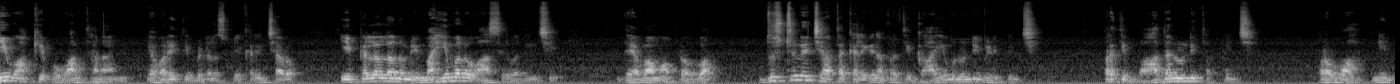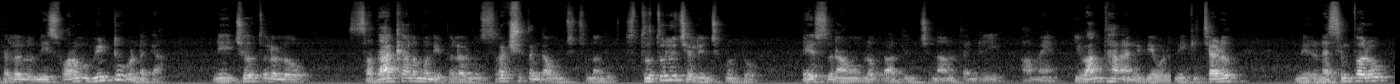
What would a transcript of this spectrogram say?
ఈ వాక్యపు వాగ్దానాన్ని ఎవరైతే బిడ్డలు స్వీకరించారో ఈ పిల్లలను మీ మహిమలో ఆశీర్వదించి దేవా మా ప్రభు దుష్టుని చేత కలిగిన ప్రతి గాయము నుండి విడిపించి ప్రతి బాధ నుండి తప్పించి. ప్రవ్వా నీ పిల్లలు నీ స్వరము వింటూ ఉండగా నీ చేతులలో సదాకాలము నీ పిల్లలను సురక్షితంగా ఉంచుచున్నందుకు స్థుతులు చెల్లించుకుంటూ ఏసునామంలో ప్రార్థించున్నాను తండ్రి. ఆమె ఈ వాగ్దానాన్ని దేవుడు మీకు ఇచ్చాడు మీరు నశింపరు.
